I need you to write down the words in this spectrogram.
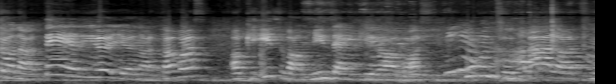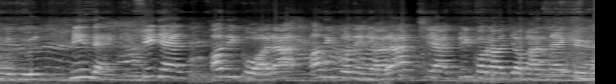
Fusson a tél, jöjjön a tavasz, aki itt van, mindenki ravasz. Huncut állat mögül, mindenki figyel, Anikó, a rá, Anikó néni a rácsiát, mikor adja már nekünk.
